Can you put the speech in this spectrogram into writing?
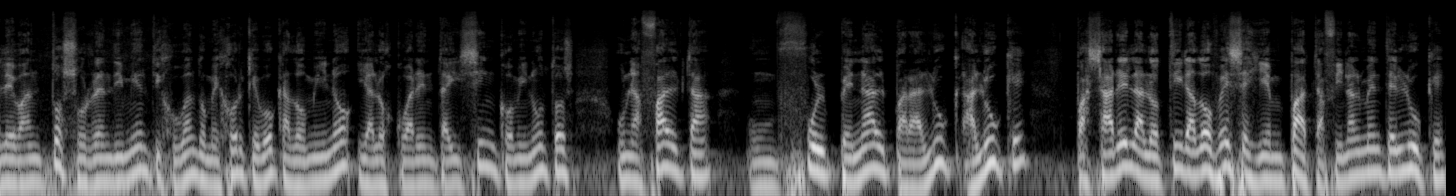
levantó su rendimiento y jugando mejor que Boca dominó y a los 45 minutos una falta, un full penal para Luque, a Luque, Pasarela lo tira dos veces y empata. Finalmente Luque,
